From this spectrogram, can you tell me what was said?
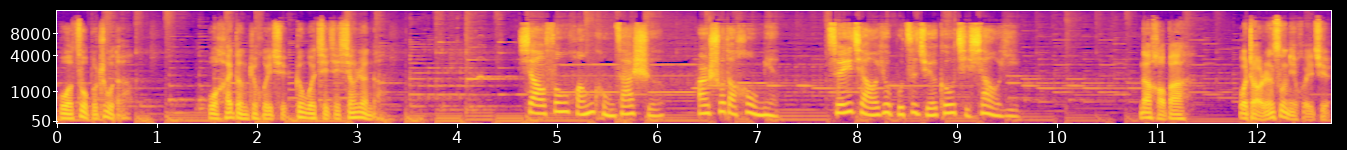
我坐不住的。我还等着回去跟我姐姐相认呢。小峰惶恐咂舌，而说到后面，嘴角又不自觉勾起笑意。那好吧，我找人送你回去。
